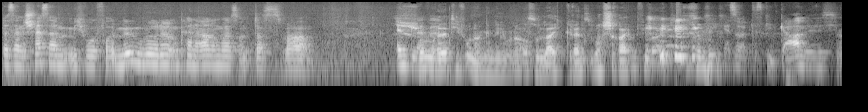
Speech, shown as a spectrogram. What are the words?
dass seine Schwester mich wohl voll mögen würde und keine Ahnung was. Und das war Schon Endlevel. relativ unangenehm, oder? Auch so leicht grenzüberschreitend vielleicht. Ja, so, das geht gar nicht. ja.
